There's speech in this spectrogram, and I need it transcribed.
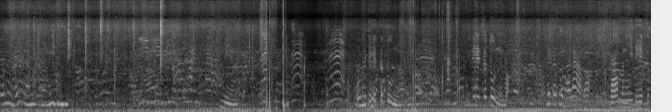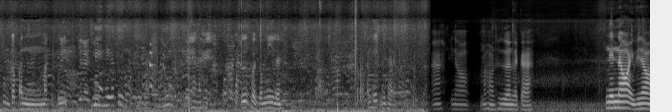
ก็หนึ่งได้พันมีอะไรบ้างโอ้ยมีแต่เห็ดกระตุ่นมีแต่เห็ดกระตุ่นบอก ให้กระตุ้นอะไรบ่บอกมันมีแต่เห็ดกระตุ่นกับอันหมักอื้อแม่ให้กระตุ้นอะนี่อะไรหมักอื้อข่อยก็มีเลย อันเห็ดไม่ใช่อะพี่น้องมาหอเทือนแล้วก็เน้นน้อยพี่น้อง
